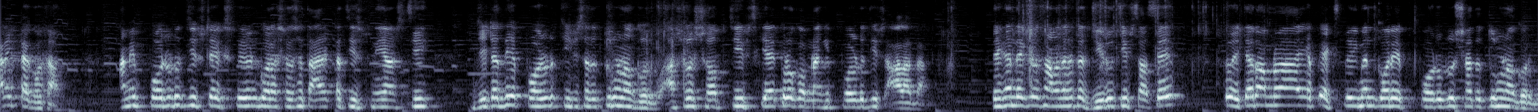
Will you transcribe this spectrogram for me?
আরেকটা কথা। আমি পটেটো চিপসটা এক্সপেরিমেন্ট করার সাথে সাথে আরেকটা চিপস নিয়ে আসছি, যেটা দিয়ে পটেটো চিপসের সাথে তুলনা করব। আসলে সব চিপস কি একরকম নাকি পটেটো চিপস আলাদা? এখানে দেখতে পাচ্ছি আমাদের কাছে জিরো চিপস আছে, তো এটারও আমরা এক্সপেরিমেন্ট করে পটেটোর সাথে তুলনা করব।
